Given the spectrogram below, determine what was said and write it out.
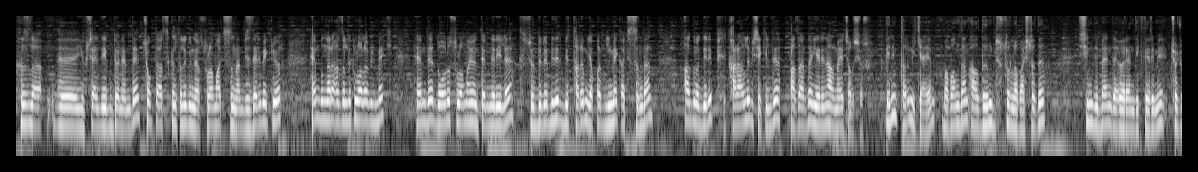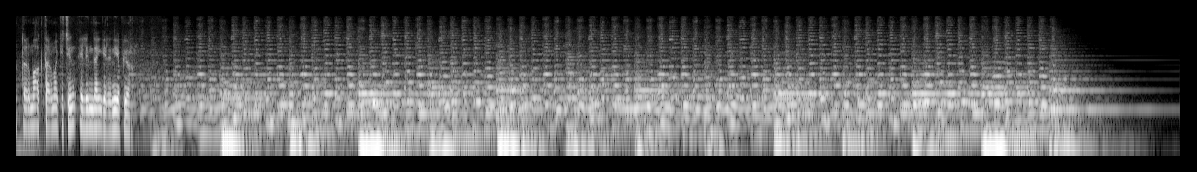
hızla e, yükseldiği bu dönemde çok daha sıkıntılı günler sulama açısından bizleri bekliyor. Hem bunlara hazırlıklı olabilmek hem de doğru sulama yöntemleriyle sürdürülebilir bir tarım yapabilmek açısından Agrodirip kararlı bir şekilde pazarda yerini almaya çalışıyor. Benim tarım hikayem babamdan aldığım düsturla başladı. Şimdi ben de öğrendiklerimi çocuklarıma aktarmak için elimden geleni yapıyorum.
